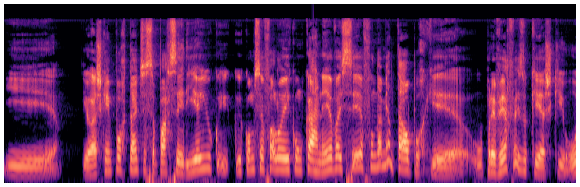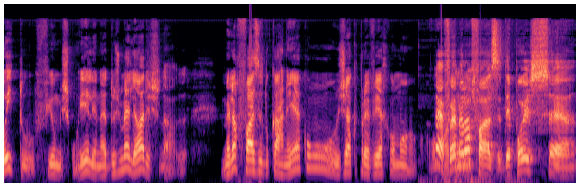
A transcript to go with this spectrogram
E eu acho que é importante essa parceria e, e, e, como você falou aí com o Carnet vai ser fundamental, porque o Prever fez o que? Acho que oito filmes com ele, né? Dos melhores. Da, a melhor fase do Carnet é com o Jacques Prever como, como É, foi a melhor fase. Depois, é,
